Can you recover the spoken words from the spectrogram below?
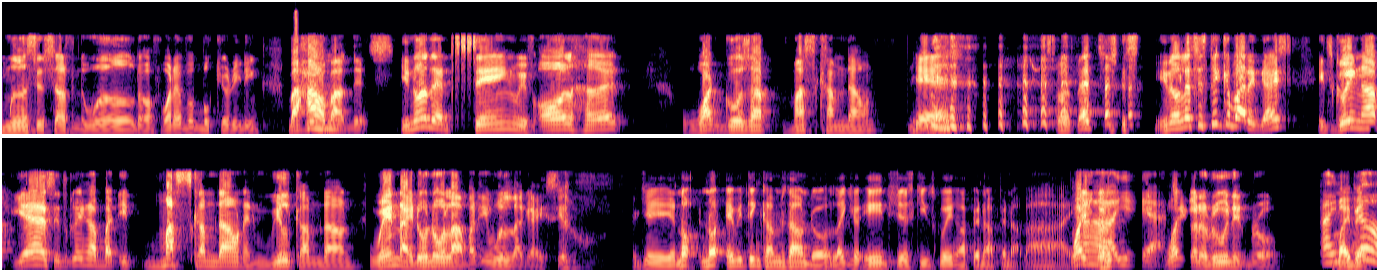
immerse yourself in the world of whatever book you're reading. But how about this? You know that saying we've all heard, what goes up must come down? Yes. So let's just, you know, let's just think about it, guys. It's going up, yes, it's going up, but it must come down and will come down. When I don't know lah, but it will lah, guys. You know, Okay, yeah, yeah. Not not everything comes down though. Like your age just keeps going up and up and up. Ah, why you Uh, gotta, yeah. why you gotta ruin it, bro? I My bad.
